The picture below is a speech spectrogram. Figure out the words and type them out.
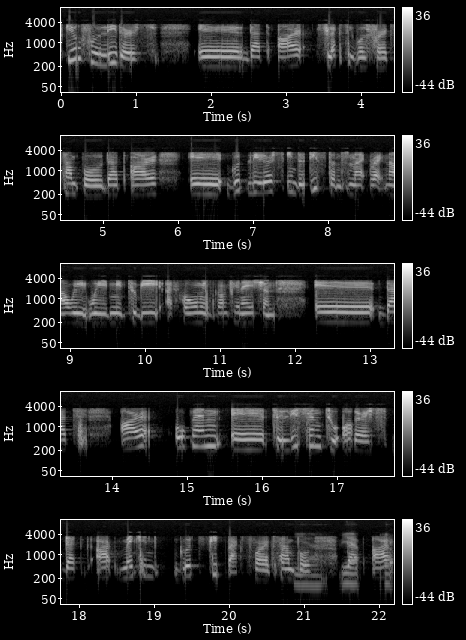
skillful leaders uh, that are flexible, for example, that are uh, good leaders in the distance. Right now, we, we need to be at home in confination. Uh, that are open uh, to listen to others that are making good feedbacks, for example, yeah, yeah, that are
